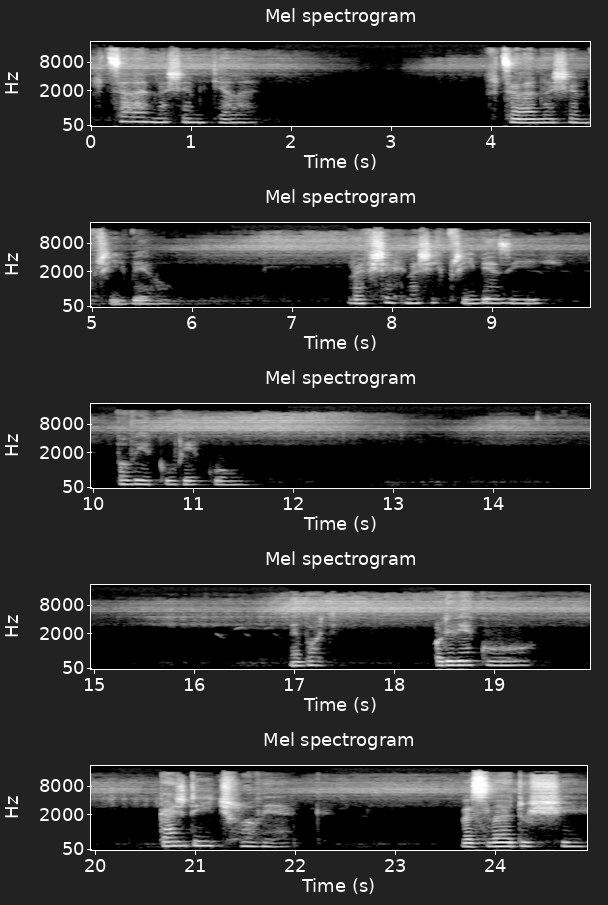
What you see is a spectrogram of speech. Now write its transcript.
v celém našem těle, v celém našem příběhu ve všech našich příbězích po věku věků. Neboť od věku každý člověk ve své duši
